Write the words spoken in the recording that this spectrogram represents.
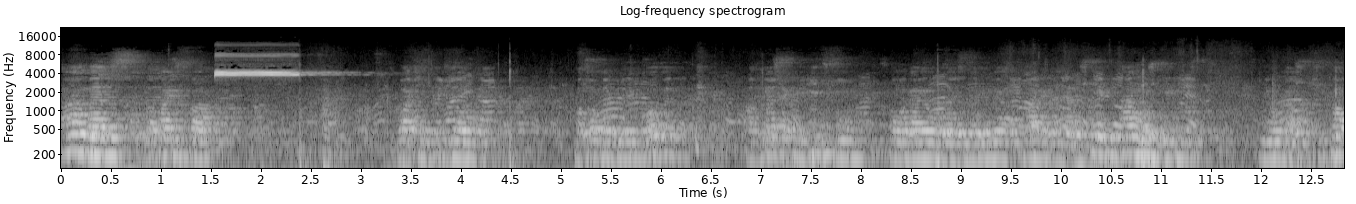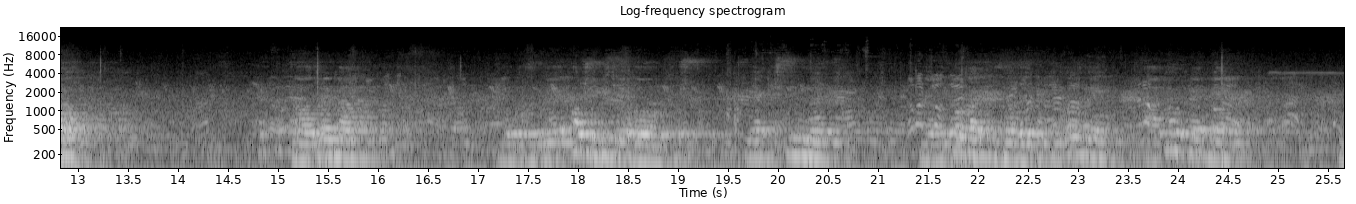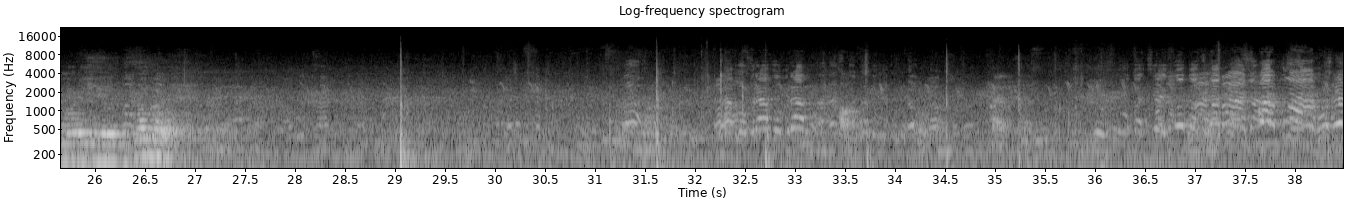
A mecz dla Państwa. Właśnie widzą początek drugiej połowy, a w meczach pomagają na imię Marek Januszkiewicz, Anuszkiewicz i Łukasz Sikora. Cała trójka reprezentuje oczywiście, bo cóż, jakiś inny. Pokaz i piłki nożnej, a konkretnie mówi się Ząbrowa. Brawo, brawo,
